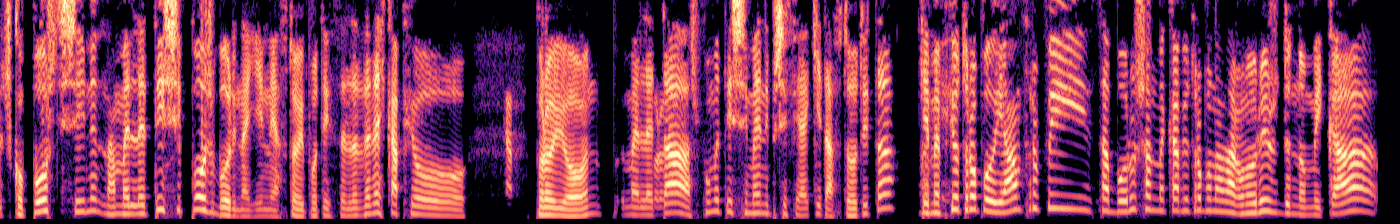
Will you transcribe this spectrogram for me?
σκοπός της είναι να μελετήσει πώς μπορεί να γίνει αυτό υποτίθεται. Δηλαδή δεν έχει κάποιο προϊόν. Μελετά, ας πούμε, τι σημαίνει ψηφιακή ταυτότητα και με Οκ. ποιο τρόπο οι άνθρωποι θα μπορούσαν με κάποιο τρόπο να αναγνωρίζονται νομικά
